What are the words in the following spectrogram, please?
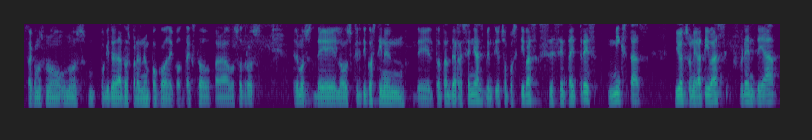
sacamos unos un poquito de datos para tener un poco de contexto para vosotros. Tenemos de los críticos tienen del total de reseñas 28 positivas, 63 mixtas y 8 negativas frente a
